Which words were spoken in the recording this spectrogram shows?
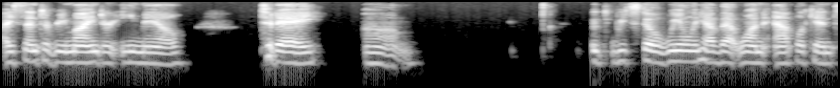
I sent a reminder email today. Um, we still, we only have that one applicant.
